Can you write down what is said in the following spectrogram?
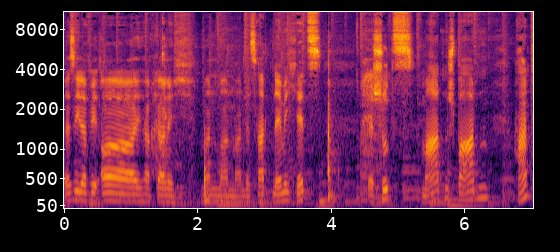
Das sieht jeden Oh, ich hab gar nicht. Mann, Mann, Mann. Das hat nämlich jetzt der Schutz Martenspaten hat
